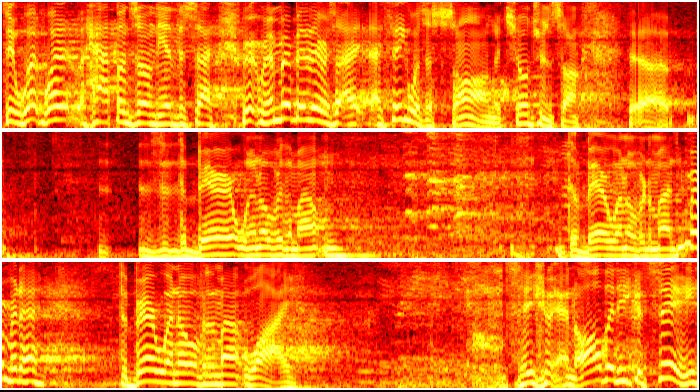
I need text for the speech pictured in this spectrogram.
See, what, what happens on the other side? Remember, there was, I, I think it was a song, a children's song. Uh, the, the, bear went over the mountain. the bear went over the mountain. You remember that? The bear went over the mountain. Why? See, and all that he could see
